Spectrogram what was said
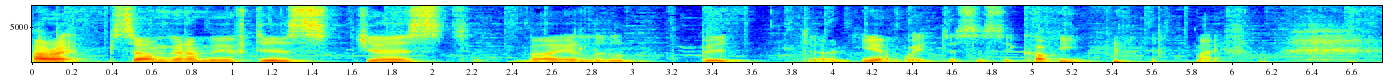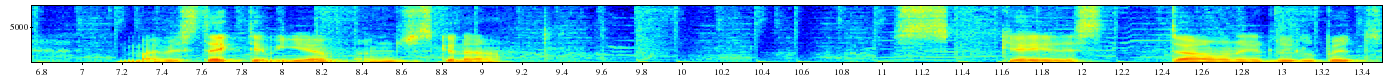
Alright, so I'm gonna move this just by a little bit down here. Wait, this is the copy. my, my mistake, there we go. I'm just gonna scale this down a little bit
